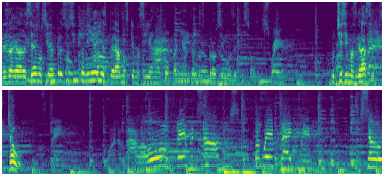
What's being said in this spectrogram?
Les agradecemos siempre su sintonía y esperamos que nos sigan acompañando en los próximos episodios. Muchísimas gracias. Chau. old favorite songs from way back when. So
